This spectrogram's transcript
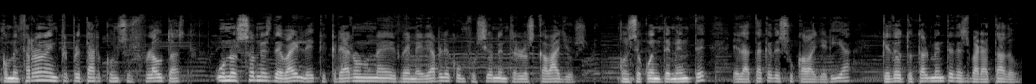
comenzaron a interpretar con sus flautas unos sones de baile que crearon una irremediable confusión entre los caballos. Consecuentemente, el ataque de su caballería quedó totalmente desbaratado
